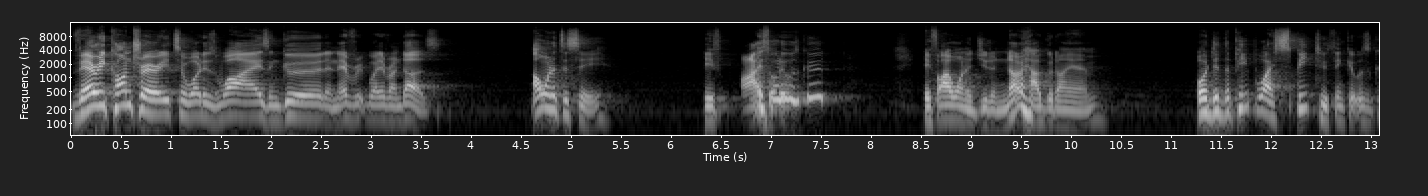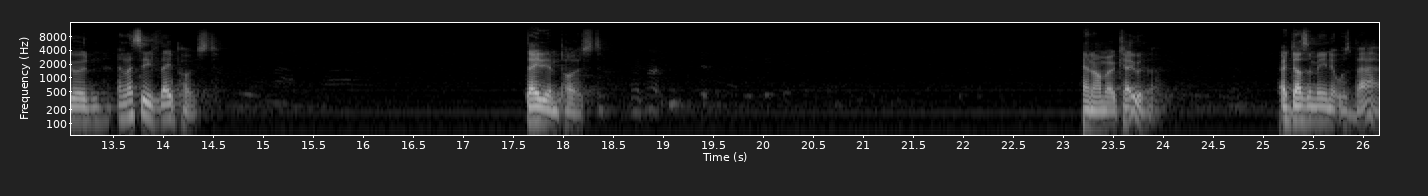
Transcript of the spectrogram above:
Very contrary to what is wise and good and every, what everyone does. I wanted to see if I thought it was good, if I wanted you to know how good I am, or did the people I speak to think it was good? And let's see if they post. They didn't post. And I'm okay with that. It doesn't mean it was bad.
